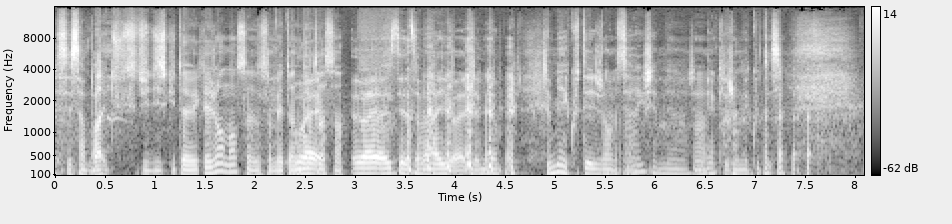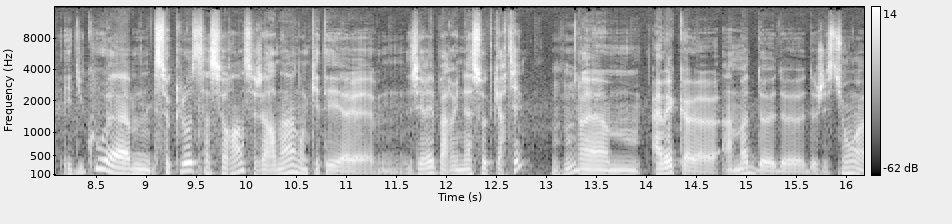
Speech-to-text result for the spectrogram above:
c'est sympa. Bah, tu, tu discutes avec les gens, non? Ça, ça m'étonne Ouais. de toi, ça. Ouais, ça m'arrive, ouais, j'aime bien. J'aime bien écouter les gens, c'est vrai que j'aime bien, bien que les gens m'écoutent aussi. Et du coup, euh, ce close Saint-Seurin, ce jardin, donc, qui était euh, géré par une asso de quartier, Mhm. euh, avec un mode de, de- de gestion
